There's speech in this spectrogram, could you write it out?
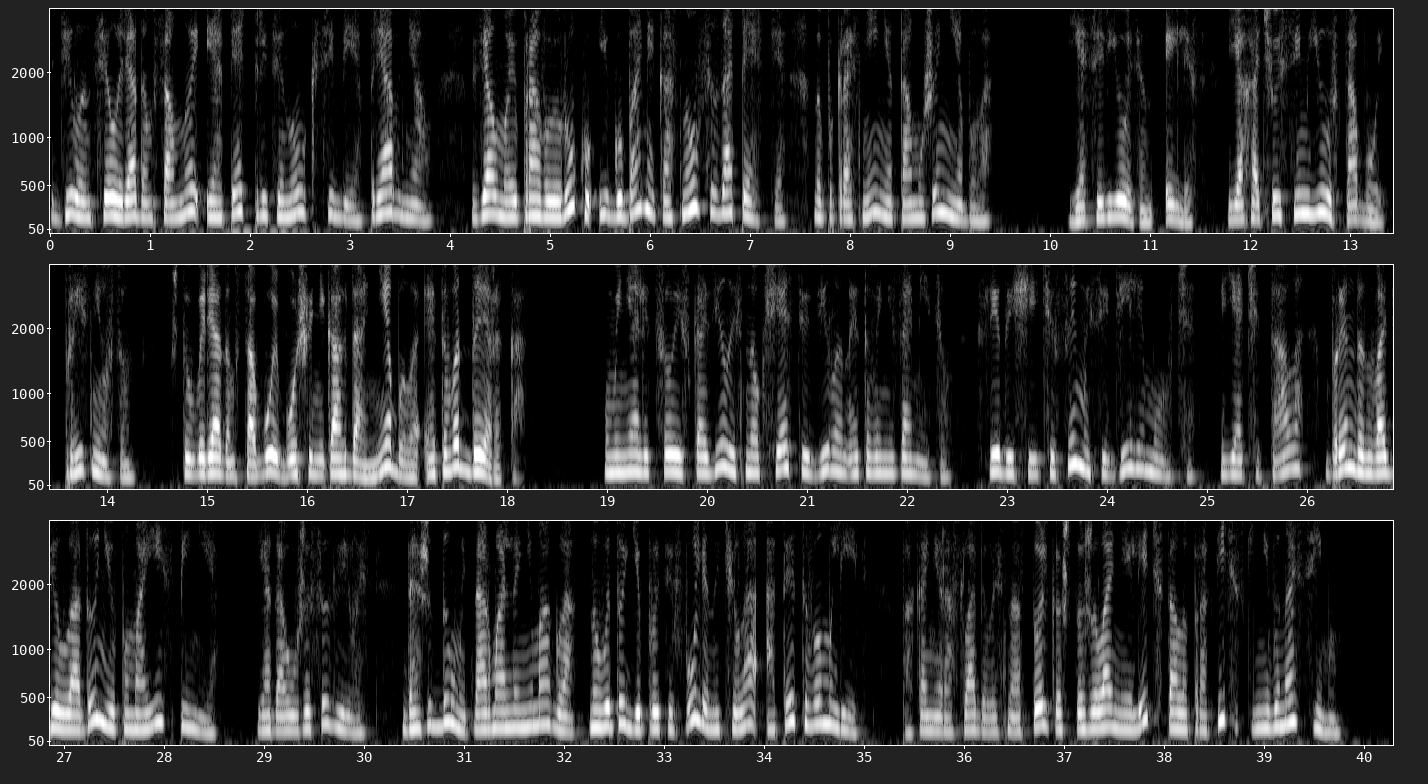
Дилан сел рядом со мной и опять притянул к себе, приобнял взял мою правую руку и губами коснулся запястья, но покраснения там уже не было. «Я серьезен, Элис, я хочу семью с тобой», — произнес он, «чтобы рядом с тобой больше никогда не было этого Дерека». У меня лицо исказилось, но, к счастью, Дилан этого не заметил. Следующие часы мы сидели молча. Я читала, Брэндон водил ладонью по моей спине. Я до ужаса злилась. Даже думать нормально не могла, но в итоге против воли начала от этого млеть, пока не расслабилась настолько, что желание лечь стало практически невыносимым.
